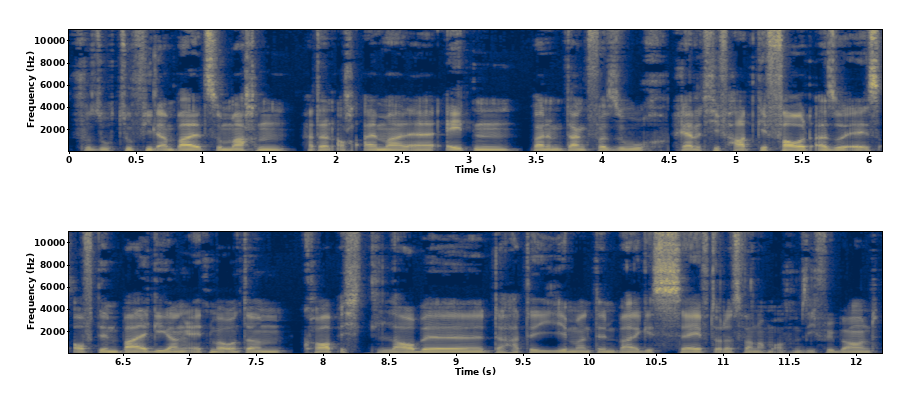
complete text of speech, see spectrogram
versucht zu viel am Ball zu machen, hat dann auch einmal äh, Aiton bei einem Dankversuch relativ hart gefault, also er ist auf den Ball gegangen, Aiton war unterm Korb, ich glaube, da hatte jemand den Ball gesaved oder es war noch ein Offensivrebound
